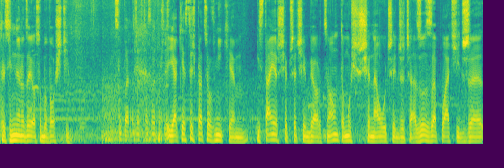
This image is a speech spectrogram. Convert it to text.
To jest inny rodzaj osobowości. Super, że w to sobie poszliśmy. Jak jesteś pracownikiem i stajesz się przedsiębiorcą, to musisz się nauczyć, że trzeba ZUS zapłacić, że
